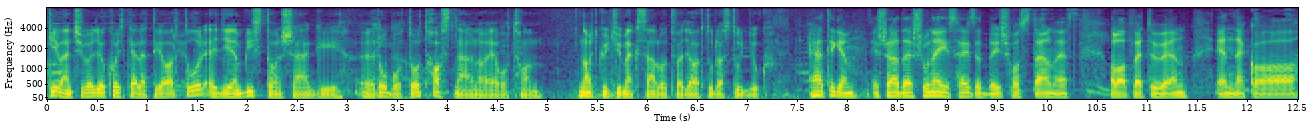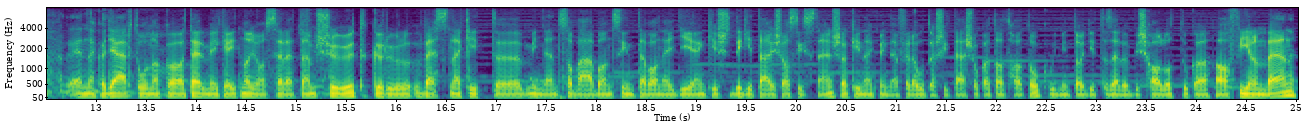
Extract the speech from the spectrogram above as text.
Kíváncsi vagyok, hogy Keleti Artur egy ilyen biztonsági robotot használna-e otthon. Nagy kütyű megszállott vagy, Artur, azt tudjuk. Hát igen, és ráadásul nehéz helyzetbe is hoztál, mert alapvetően ennek a, ennek a gyártónak a termékeit nagyon szeretem, sőt, körül vesznek itt minden szobában szinte van egy ilyen kis digitális asszisztens, akinek mindenféle utasításokat adhatok, úgy, mint ahogy itt az előbb is hallottuk a, a filmben.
